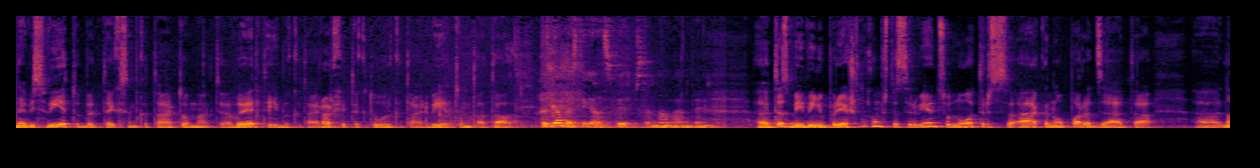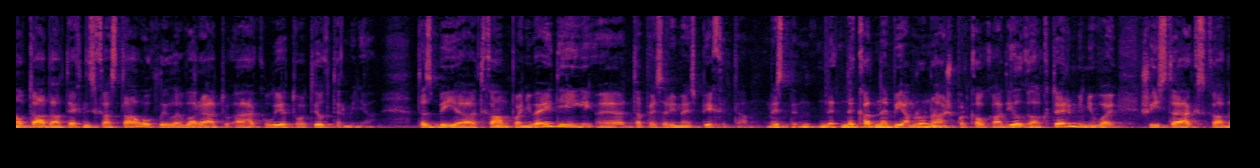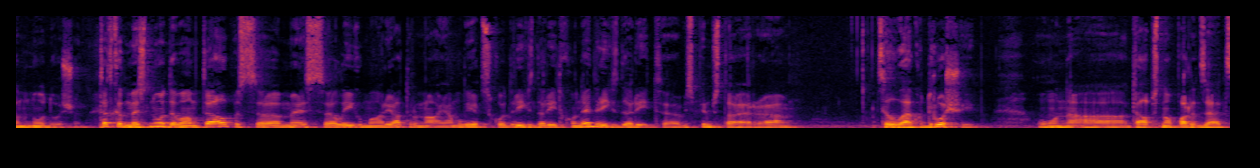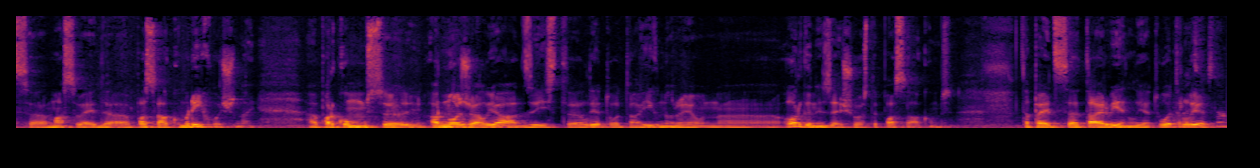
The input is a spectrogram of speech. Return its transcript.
nevis vietu, bet teiksim, tā ir tomēr tā vērtība, ka tā ir arhitektūra, ka tā ir vieta un tā tālāk. Kāpēc tikai līdz 15. novembrim? Tas bija viņu priekšlikums, tas ir viens, un otrs ēka nav paredzēta nav tādā tehniskā stāvoklī, lai varētu ēku lietot ilgtermiņā. Tas bija kampaņu veidīgi, tāpēc arī mēs piekritām. Mēs ne, nekad nebijām runājuši par kaut kādu ilgāku termiņu vai šīs ēkas kādam nodošanu. Tad, kad mēs nodevām telpas, mēs līgumā arī atrunājām lietas, ko drīkst darīt, ko nedrīkst darīt. Vispirms tā ir cilvēku drošība. Un telpas nav paredzētas masveida pasākumu rīkošanai par ko mums ar nožēlu jāatzīst, lietotāji ignorē un organizē šos pasākumus. Tāpēc tā ir viena lieta. Otra lieta.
